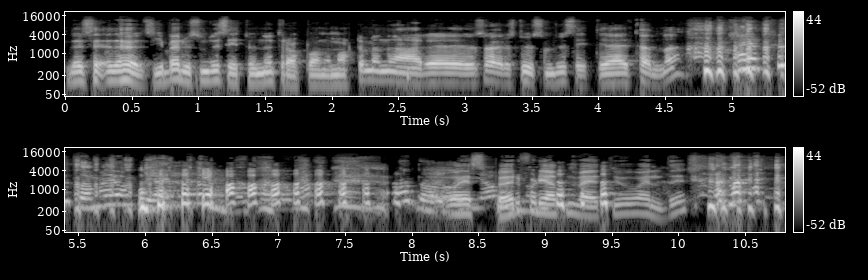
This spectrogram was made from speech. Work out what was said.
det, det, høres ikke bare ut som du sitter under trappa, Anne Marte, men her, eh, så høres det ut som du sitter i ei tønne. jeg putta meg oppi ei tønne. Og jeg spør fordi at en vet jo elder.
